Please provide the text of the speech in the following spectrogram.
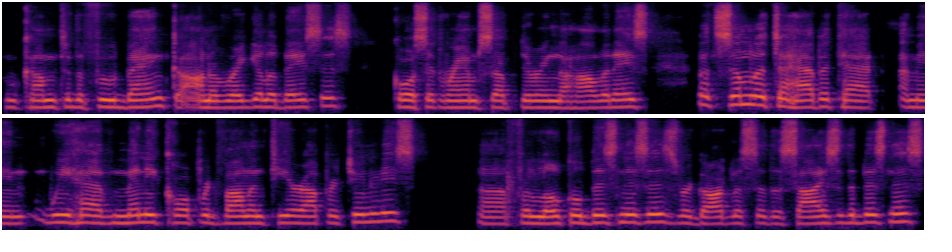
who come to the food bank on a regular basis. Of course, it ramps up during the holidays. But similar to Habitat, I mean, we have many corporate volunteer opportunities uh, for local businesses, regardless of the size of the business.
